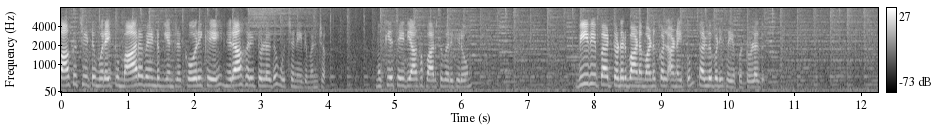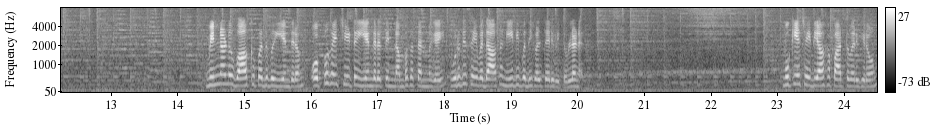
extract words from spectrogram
வாக்குச்சீட்டு முறைக்கு மாற வேண்டும் என்ற கோரிக்கையை நிராகரித்துள்ளது உச்சநீதிமன்றம். முக்கிய செய்தியாக பார்த்து வருகிறோம். விவிபேட் தொடர்பான மனுக்கள் அனைத்தும் தள்ளுபடி செய்யப்பட்டுள்ளது. மின்னணு வாக்குப்பதிவு இயந்திரம் ஒப்புகை சீட்டு இயந்திரத்தின் நம்பகத்தன்மையை உறுதி செய்வதாக நீதிபதிகள் தெரிவித்துள்ளனர். முக்கிய செய்தியாக பார்த்து வருகிறோம்.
